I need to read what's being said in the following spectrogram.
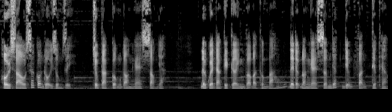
Hồi sau sẽ có nội dung gì? Chúng ta cùng đón nghe sau nha. Đừng quên đăng ký kênh và bật thông báo Để được đón nghe sớm nhất những phần tiếp theo.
